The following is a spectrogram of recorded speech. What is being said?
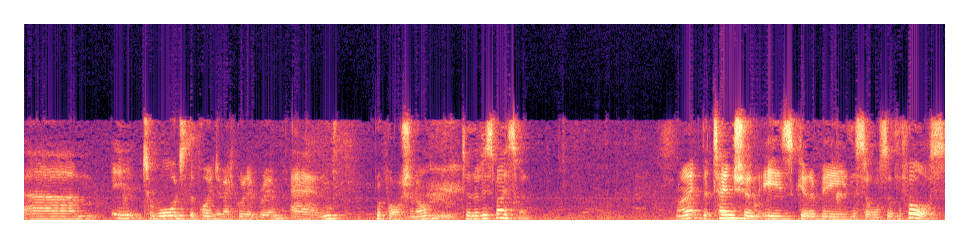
um, in, towards the point of equilibrium and proportional to the displacement. right? The tension is going to be the source of the force.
